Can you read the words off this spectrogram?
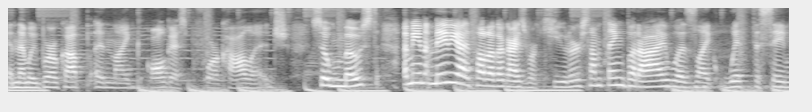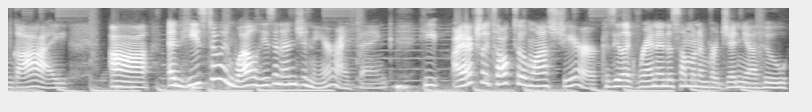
and then we broke up in like August before college. So most, I mean, maybe I thought other guys were cute or something, but I was like with the same guy, uh, and he's doing well. He's an engineer, I think. He, I actually talked to him last year because he like ran into someone in Virginia who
